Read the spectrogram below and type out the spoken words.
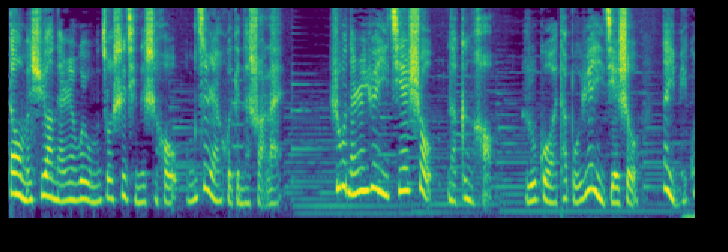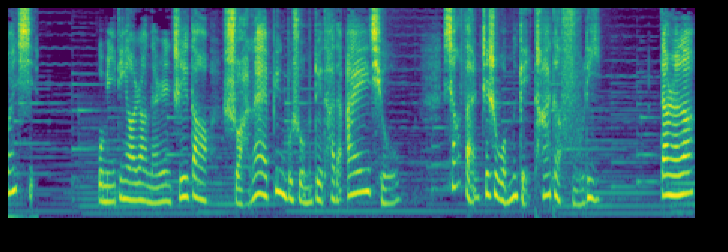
当我们需要男人为我们做事情的时候，我们自然会跟他耍赖。如果男人愿意接受，那更好；如果他不愿意接受，那也没关系。我们一定要让男人知道，耍赖并不是我们对他的哀求，相反，这是我们给他的福利。当然了，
